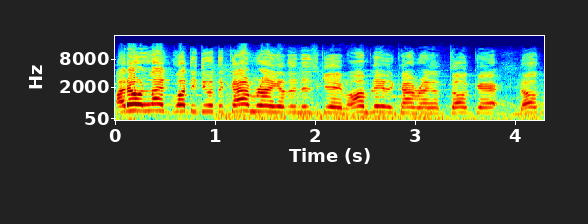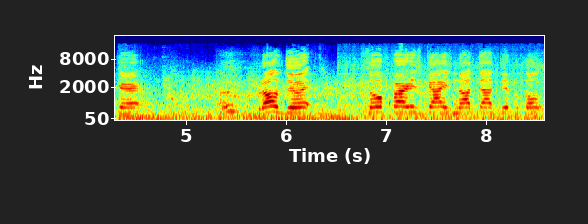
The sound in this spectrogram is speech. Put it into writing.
I don't like what they do with the camera angles in this game. I'm blaming the camera angles. Don't care. Don't care. But I'll do it. So far, this guy is not that difficult.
